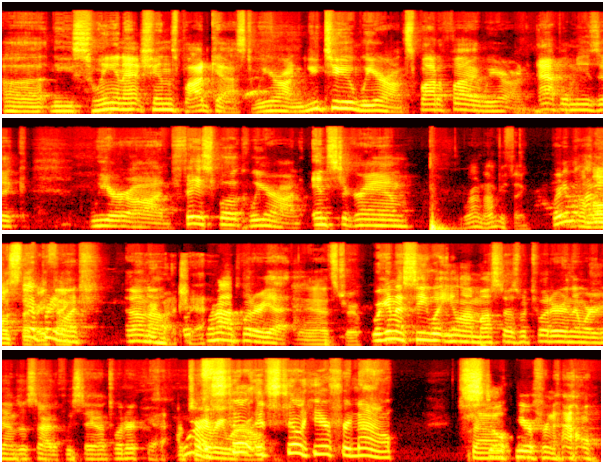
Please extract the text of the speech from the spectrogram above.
Uh, the Swinging at Shins podcast. We are on YouTube. We are on Spotify. We are on Apple Music. We are on Facebook. We are on Instagram. We're on everything. Pretty much. I mean, Almost yeah, pretty much. I don't know. much, We're- yeah. We're not on Twitter yet. Yeah, that's true. We're gonna see what Elon Musk does with Twitter, and then we're gonna decide if we stay on Twitter. Yeah. We're It's everywhere. still, it's still here for now. so- still here for now.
